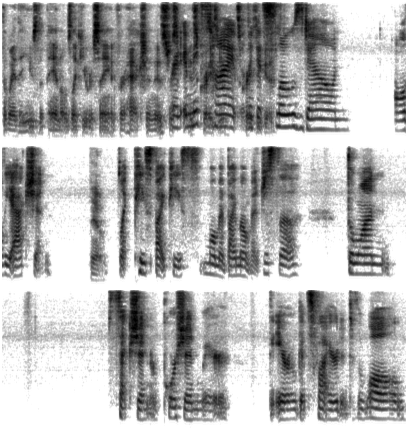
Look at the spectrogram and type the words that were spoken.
the way they use the panels, like you were saying, for action is just right it it's makes crazy. time It's like it good. slows down all the action yeah, like piece by piece, moment by moment. Just the the one section or portion where the arrow gets fired into the wall.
